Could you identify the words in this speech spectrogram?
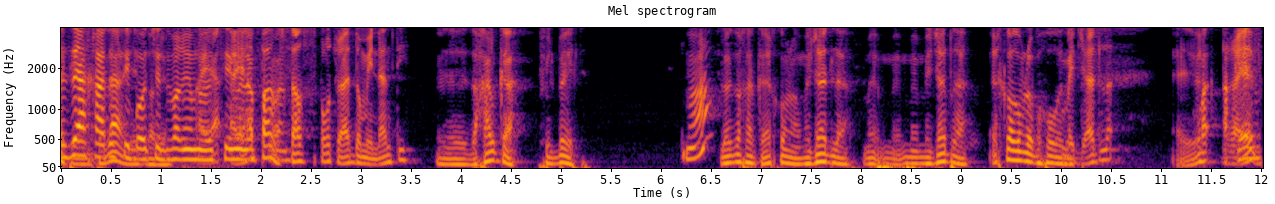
אז זה אחת הסיבות שדברים לא היה- יוצאים היה אל פעם הפועל. שר ספורט שהיה דומיננטי? אה, זחאלקה, פילבייט. מה? לא זחאלקה, איך קוראים לו? מג'דלה. מ- מ- מ- מג'דרה. איך קוראים לו הבחור הזה? מג'דלה? אה, אתה רעב?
